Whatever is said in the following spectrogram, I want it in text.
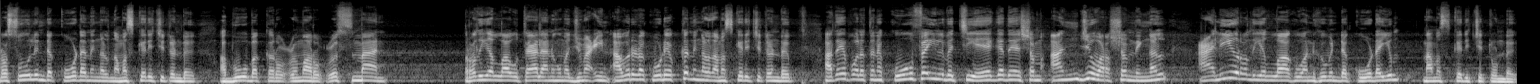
റസൂലിൻ്റെ കൂടെ നിങ്ങൾ നമസ്കരിച്ചിട്ടുണ്ട് അബൂബക്കർ ഉമർ ഉസ്മാൻ റളിയല്ലാഹു തആലാൻഹു മജ്മഈൻ അവരുടെ കൂടെയൊക്കെ നിങ്ങൾ നമസ്കരിച്ചിട്ടുണ്ട്. അതേപോലെ തന്നെ കൂഫയിൽ വെച്ച് ഏകദേശം അഞ്ച് വർഷം നിങ്ങൾ അലി റളിയല്ലാഹു അൻഹുവിന്റെ കൂടെയും നമസ്കരിച്ചിട്ടുണ്ട്.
